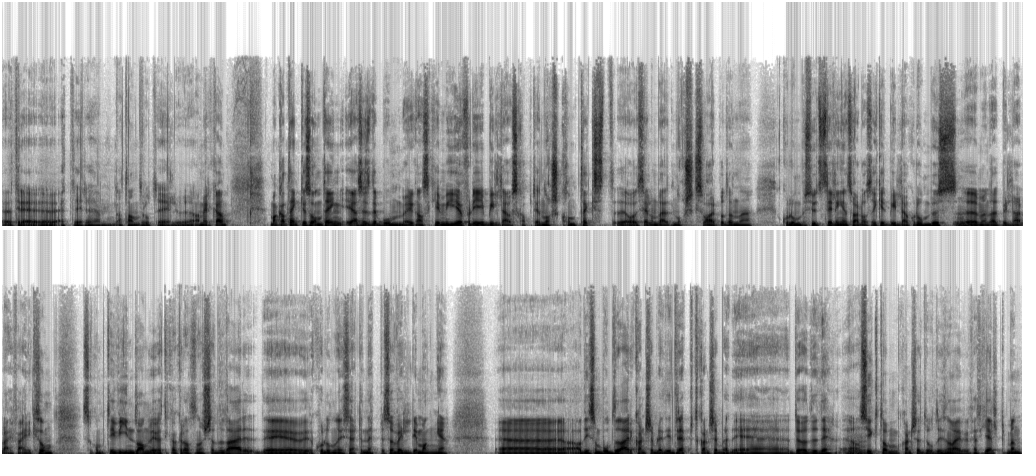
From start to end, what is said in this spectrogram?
Eh, etter eh, at han dro til Amerika. Man kan tenke sånne ting. Jeg syns det bommer ganske mye, fordi bildet er jo skapt i en norsk kontekst. og Selv om det er et norsk svar på denne Columbus-utstillingen, så er det også ikke et bilde av Columbus, mm. Eh, men det er et bilde av Leif Eiriksson som kom til Vinland. Vi vet ikke akkurat hva som skjedde der. Det koloniserte neppe så veldig mange av de som bodde der. Kanskje ble de drept, kanskje ble de, døde de av mm. sykdom. Kanskje dro de sin vei, vi vet ikke helt. Men,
